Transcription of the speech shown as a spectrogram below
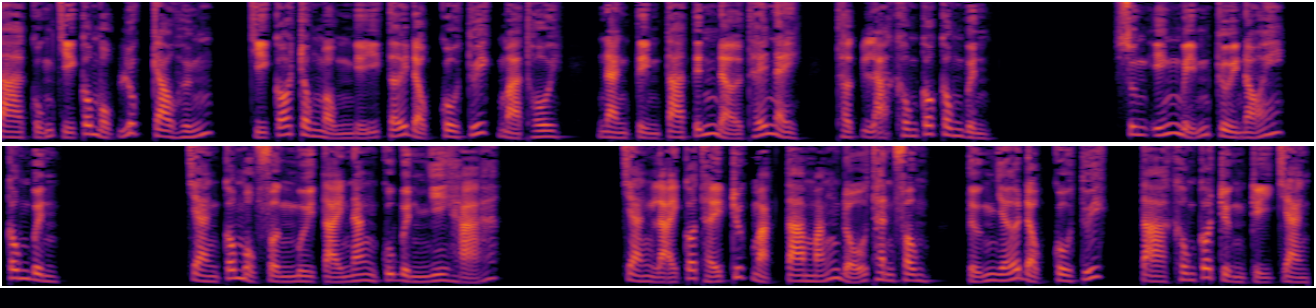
ta cũng chỉ có một lúc cao hứng, chỉ có trong mộng nghĩ tới độc cô tuyết mà thôi, nàng tìm ta tính nợ thế này, thật là không có công bình. Xuân Yến mỉm cười nói, công bình. Chàng có một phần mười tài năng của Bình Nhi hả? Chàng lại có thể trước mặt ta mắng đổ thanh phong, tưởng nhớ độc cô tuyết, ta không có trừng trị chàng,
